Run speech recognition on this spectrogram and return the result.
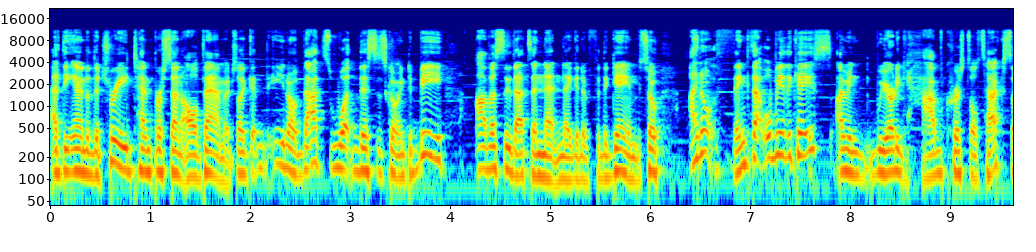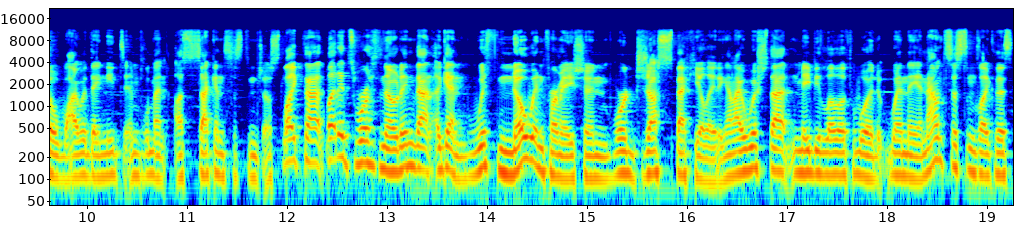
at the end of the tree 10 percent all damage. Like you know that's what this is going to be obviously that's a net negative for the game. So I don't think that will be the case. I mean we already have crystal tech so why would they need to implement a second system just like that? But it's worth noting that again with no information we're just speculating. And I wish that maybe Lilith would when they announce systems like this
